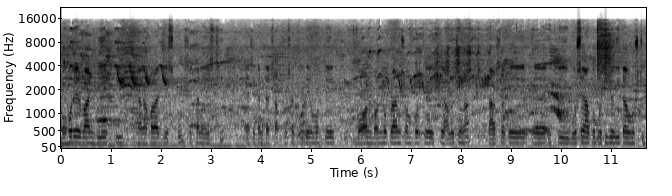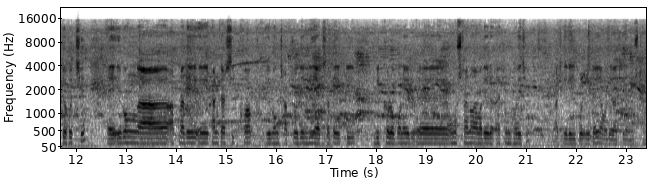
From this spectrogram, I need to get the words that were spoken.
মোহরের বান ডিএফপি ডাঙ্গাপাড়ার যে স্কুল, সেখানে এসেছি। সেখানকার ছাত্রছাত্রীদের মধ্যে বন, বন্যপ্রাণ সম্পর্কে একটি আলোচনা, তার সাথে একটি বসে আঁকো প্রতিযোগিতা অনুষ্ঠিত হচ্ছে। এবং আপনাদের এখানকার শিক্ষক এবং ছাত্রদের নিয়ে একসাথে একটি বৃক্ষরোপণের অনুষ্ঠানও আমাদের এখন হয়েছে। আজকের এই, এটাই আমাদের আজকের অনুষ্ঠান।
